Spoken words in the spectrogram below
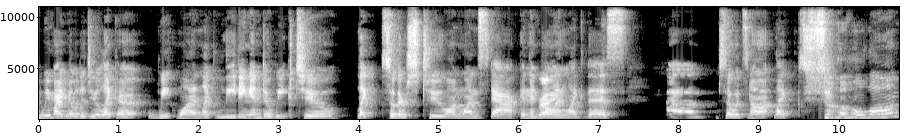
we might be able to do like a week one, like leading into week two, like so there's two on one stack, and then Right. going like this. Um, so it's not like so long,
